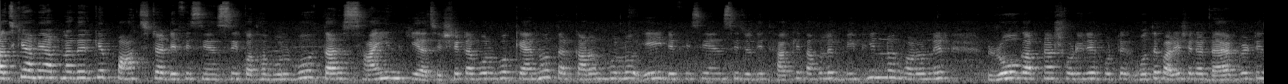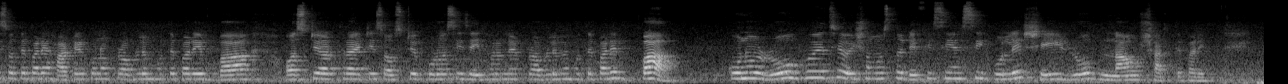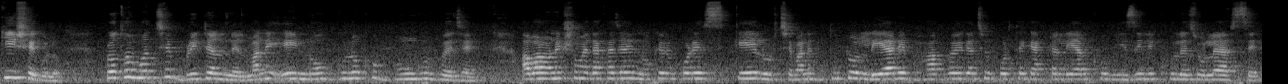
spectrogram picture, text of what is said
আজকে আমি আপনাদেরকে পাঁচটা ডেফিসিয়েন্সির কথা বলব। তার সাইন কি আছে সেটা বলব। কেন? তার কারণ হলো এই ডেফিসিয়েন্সি যদি থাকে, তাহলে বিভিন্ন ধরনের রোগ আপনার শরীরে হতে হতে পারে। সেটা ডায়াবেটিস হতে পারে হার্টের কোনো প্রবলেম হতে পারে বা অস্টিওআর্থ্রাইটিস অস্টিওপোরোসিস এই ধরনের প্রবলেমে হতে পারে বা কোনো রোগ হয়েছে, ওই সমস্ত ডেফিসিয়েন্সি হলে সেই রোগ নাও সারতে পারে। কি সেগুলো? প্রথম হচ্ছে ব্রিটেল নেল মানে এই নখগুলো খুব ভঙ্গুর হয়ে যায়। আবার অনেক সময় দেখা যায় নখের উপরে স্কেল উঠছে মানে দুটো লেয়ারে ভাগ হয়ে গেছে, উপর থেকে একটা লেয়ার খুব ইজিলি খুলে চলে আসছে।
